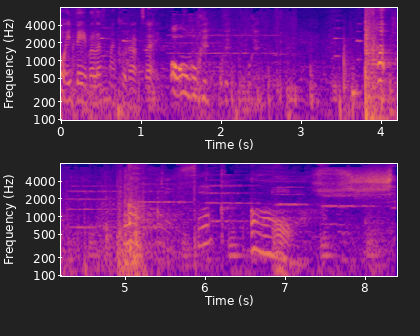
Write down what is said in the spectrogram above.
Oh, wait, babe, I left my coat outside. Oh, oh okay, okay, okay. oh Fuck. Oh. shit.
